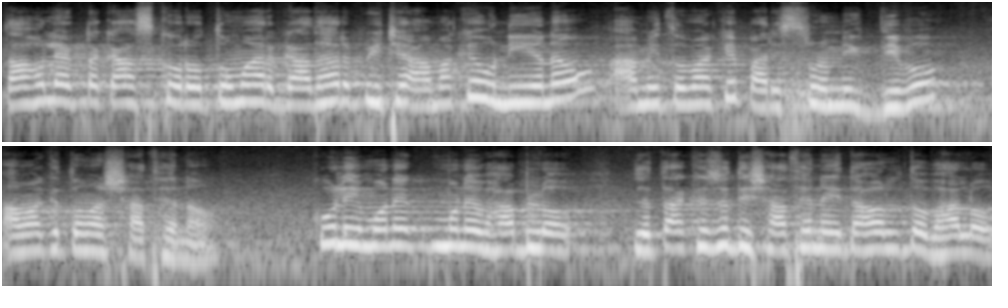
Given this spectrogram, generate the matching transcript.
তাহলে একটা কাজ করো, তোমার গাধার পিঠে আমাকেও নিয়ে নাও, আমি তোমাকে পারিশ্রমিক দিব, আমাকে তোমার সাথে নাও। কুলি মনে মনে ভাবলো যে তাকে যদি সাথে নেই তাহলে তো ভালো।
